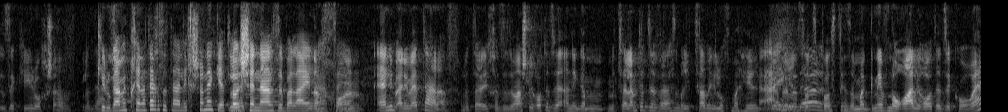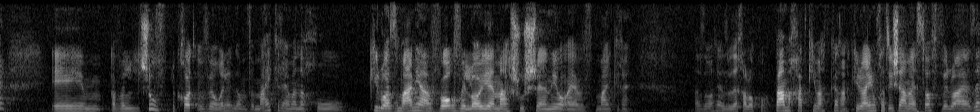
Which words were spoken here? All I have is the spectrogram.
זה כאילו עכשיו לדעת. כאילו, גם מבחינתך זה תהליך שונה, כי את לא. ישנה על זה בלילה. נכון, אין לי, אני מתה עליו, לתהליך הזה, זה ממש לראות את זה, אני גם מצלמת את זה, ואז מריצה בהילוך מהיר כזה גדול. לעשות פוסטים, זה מגניב נורא לראות את זה קורה. אמ, אבל שוב, לקחות, ואומרים לי גם, ומה יקרה אם אנחנו, כאילו הזמן יעבור ולא יהיה משהו שאני אוהב, מה יקרה? אז אמרתי, זה בדרך כלל לא קורה. פעם אחת כמעט קרה, כאילו היינו חצי שעה מהסוף ולא היה זה,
